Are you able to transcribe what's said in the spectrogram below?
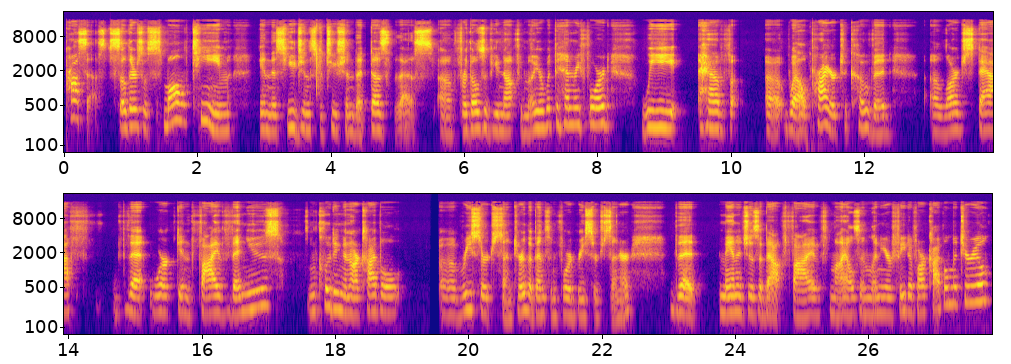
processed. So there's a small team in this huge institution that does this. Uh, for those of you not familiar with the Henry Ford, we have, uh, well, prior to COVID, a large staff that worked in five venues, including an archival uh, research center, the Benson Ford Research Center, that manages about five miles in linear feet of archival material,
